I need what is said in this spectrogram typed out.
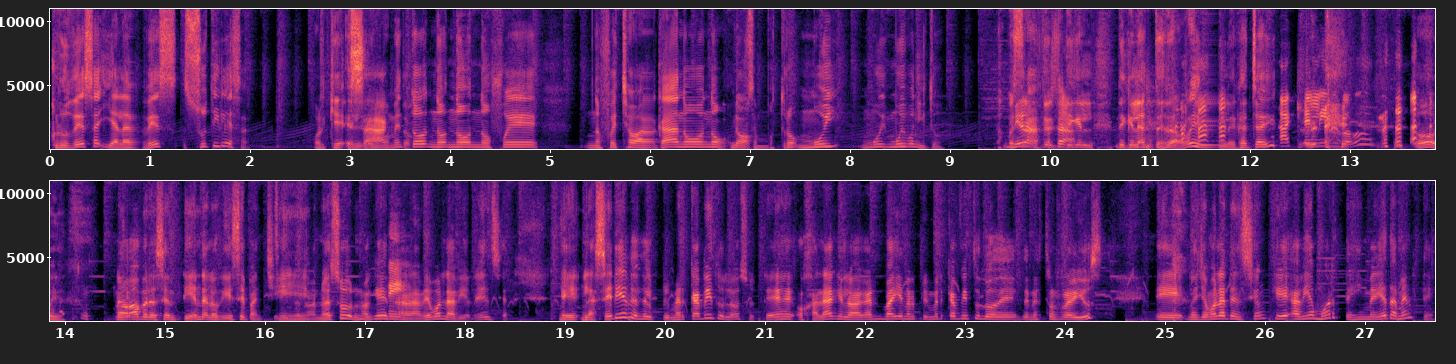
Crudeza y a la vez sutileza. Porque el- el, momento no, no, no fue. No fue chabacano, no. No. Se mostró muy, muy, muy bonito. O Mira, sea, o sea- de, que el, de que el antes era horrible, ¿cachai? Ah, qué lindo. Obvio. No, pero se entiende lo que dice Panchito, Sí. no, no es un- no que Sí. vemos la violencia. Eh, la serie desde el primer capítulo, si ustedes ojalá que lo hagan, vayan al primer capítulo de, de nuestros reviews, eh, nos llamó la atención que había muertes inmediatamente.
